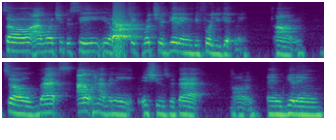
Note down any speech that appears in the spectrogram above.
So I want you to see, you know, what, you, what you're getting before you get me. Um, so that's I don't have any issues with that, um, and getting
